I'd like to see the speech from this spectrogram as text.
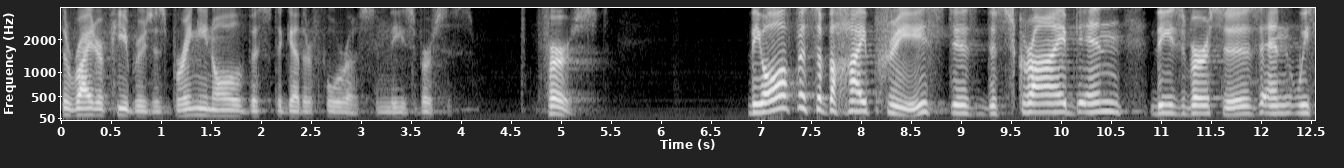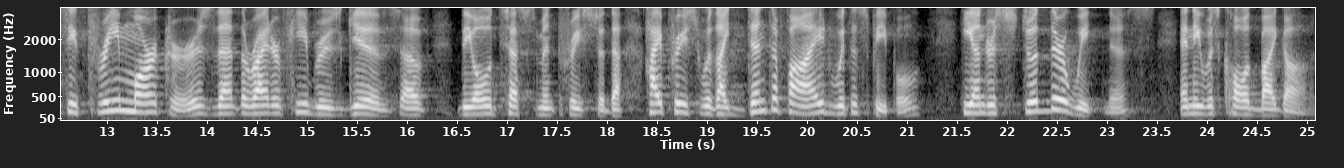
the writer of Hebrews is bringing all of this together for us in these verses. First, the office of the high priest is described in these verses, and we see three markers that the writer of Hebrews gives of the Old Testament priesthood. The high priest was identified with his people, he understood their weakness, and he was called by God.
